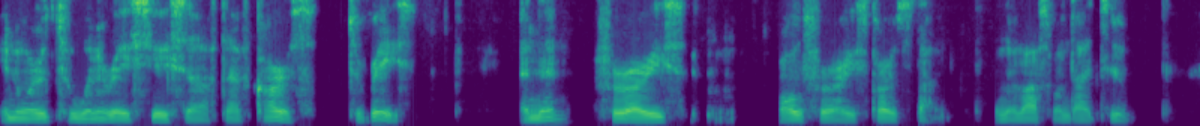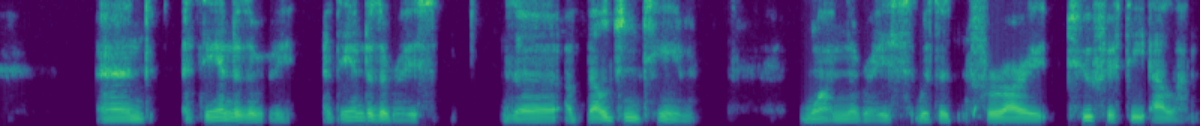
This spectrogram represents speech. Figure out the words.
in order to win a race, you still have to have cars to race." And then Ferrari's all Ferrari's cars died, and the last one died too. And at the end of the at the end of the race, the a Belgian team won the race with a Ferrari 250 LM,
